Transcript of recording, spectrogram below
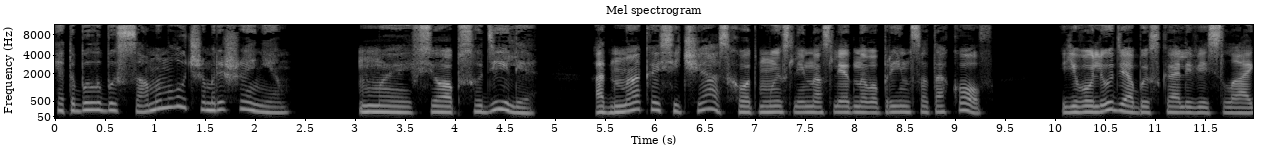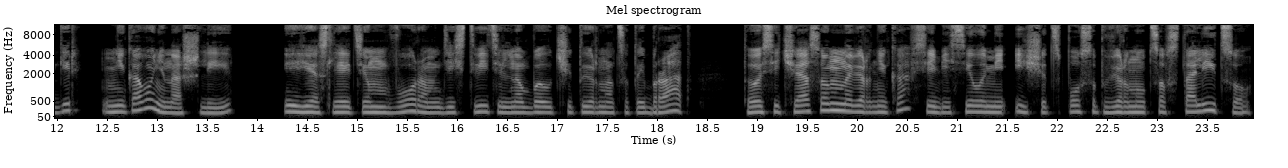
Это было бы самым лучшим решением. Мы все обсудили. Однако сейчас ход мыслей наследного принца таков. Его люди обыскали весь лагерь, никого не нашли, и если этим вором действительно был четырнадцатый брат, то сейчас он наверняка всеми силами ищет способ вернуться в столицу,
